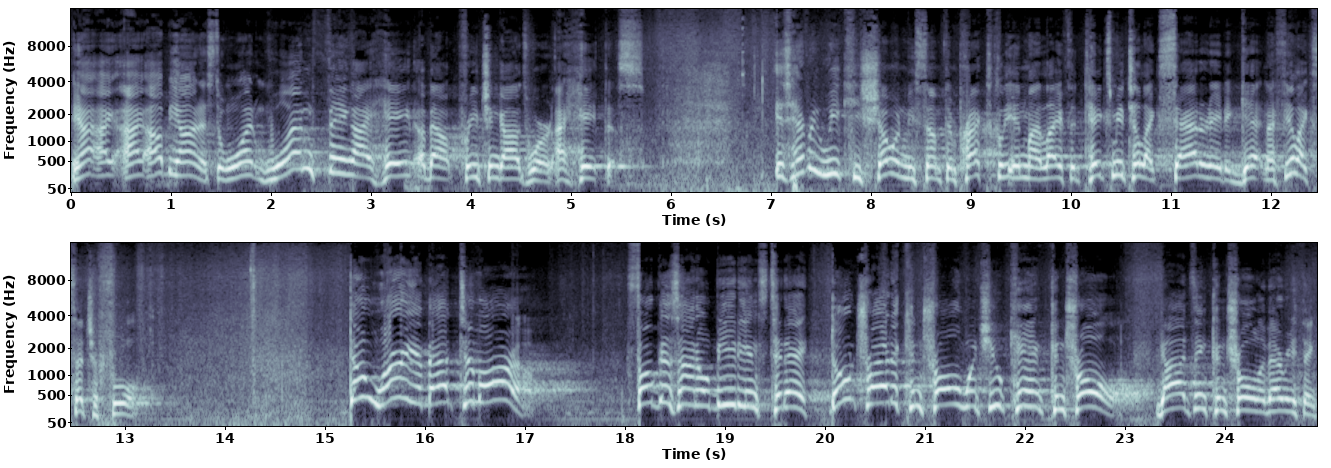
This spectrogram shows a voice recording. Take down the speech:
yeah, I, I, I'll be honest. One, one thing I hate about preaching God's word, I hate this, is every week He's showing me something practically in my life that takes me till like Saturday to get, and I feel like such a fool. Don't worry about tomorrow. Focus on obedience today. Don't try to control what you can't control. God's in control of everything.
